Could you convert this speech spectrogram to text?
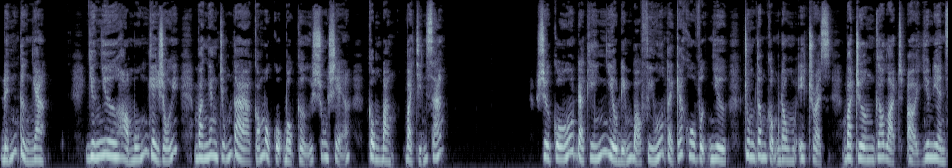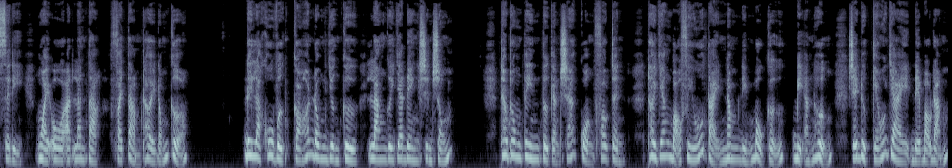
đến từ Nga. Dường như họ muốn gây rối và ngăn chúng ta có một cuộc bầu cử suôn sẻ, công bằng và chính xác. Sự cố đã khiến nhiều điểm bỏ phiếu tại các khu vực như Trung tâm Cộng đồng Idris và trường Gallard ở Union City, ngoài ô Atlanta, phải tạm thời đóng cửa. Đây là khu vực có đông dân cư là người da đen sinh sống. Theo thông tin từ cảnh sát quận Fulton, thời gian bỏ phiếu tại 5 điểm bầu cử bị ảnh hưởng sẽ được kéo dài để bảo đảm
